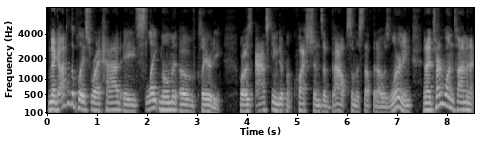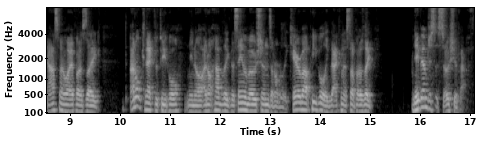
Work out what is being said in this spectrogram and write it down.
And I got to the place where I had a slight moment of clarity, where I was asking different questions about some of the stuff that I was learning. And I turned one time and I asked my wife, I was like, I don't connect with people. You know, I don't have like the same emotions. I don't really care about people, like that kind of stuff. I was like, maybe I'm just a sociopath.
